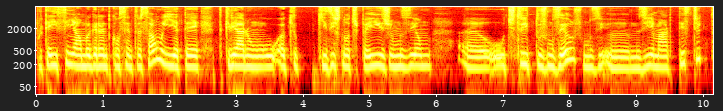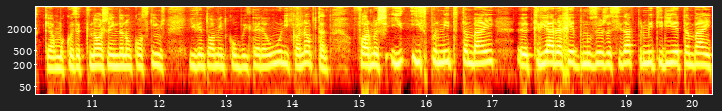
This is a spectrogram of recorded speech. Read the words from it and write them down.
porque aí sim há uma grande concentração e até de criar um, aquilo que existe noutros países, um museu uh, o distrito dos museus, Muse uh, Museum Art District, que é uma coisa que nós ainda não conseguimos, eventualmente com bilheteira única ou não, portanto, formas, e isso permite também uh, criar a rede de museus da cidade, permitiria também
